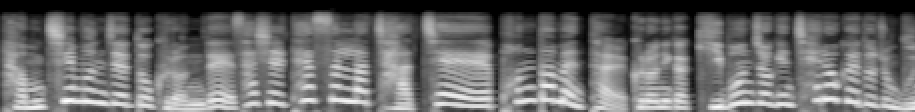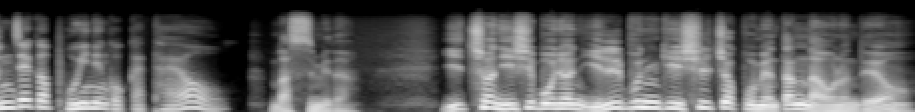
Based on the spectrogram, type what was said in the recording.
담치 문제도 그런데 사실 테슬라 자체의 펀더멘탈, 그러니까 기본적인 체력에도 좀 문제가 보이는 것 같아요. 맞습니다. 2025년 1분기 실적 보면 딱 나오는데요.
